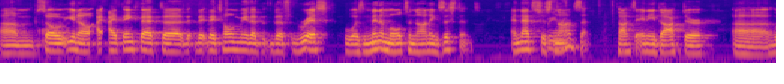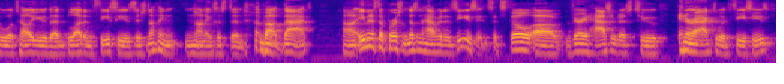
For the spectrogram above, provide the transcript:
Um, so you know, I, I think that uh, they, they told me that the risk was minimal to non-existent, and that's just really? nonsense talk to any doctor uh, who will tell you that blood and feces, there's nothing non-existent about that. Uh, even if the person doesn't have a disease, it's it's still uh, very hazardous to interact with feces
